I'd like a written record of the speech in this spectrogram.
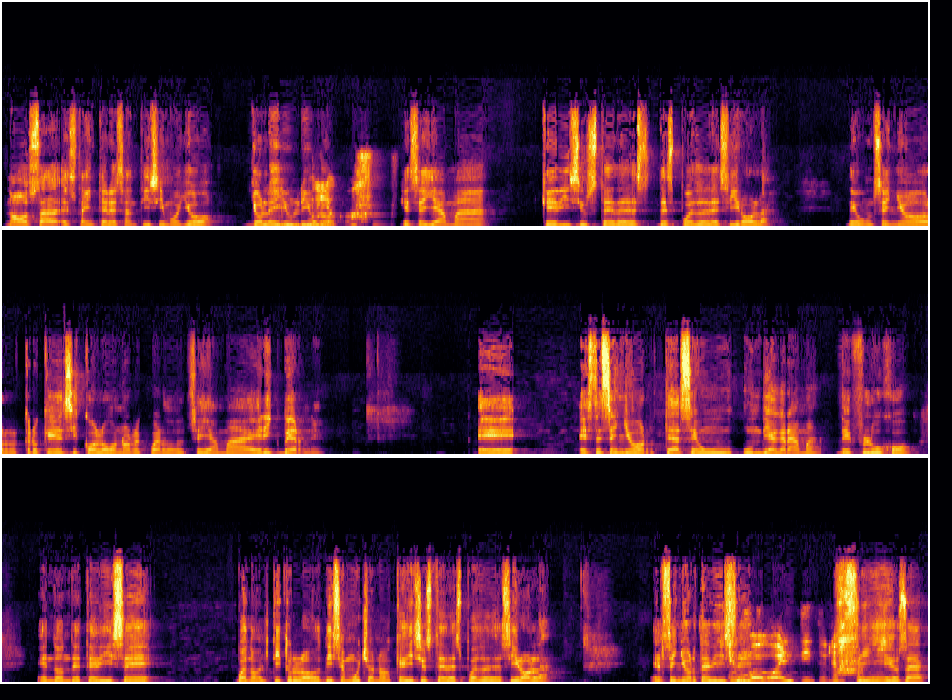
No, está, está interesantísimo. Yo, yo leí un libro que se llama ¿Qué dice usted después de decir hola? De un señor, creo que es psicólogo, no recuerdo, se llama Eric Verne. Eh, este señor te hace un, diagrama de flujo en donde te dice, bueno, el título dice mucho, ¿no? ¿Qué dice usted después de decir hola? El señor te dice... Es muy buen título. Sí, o sea,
